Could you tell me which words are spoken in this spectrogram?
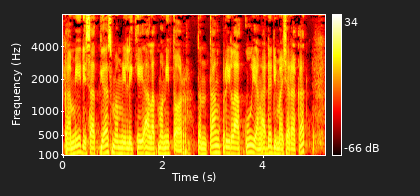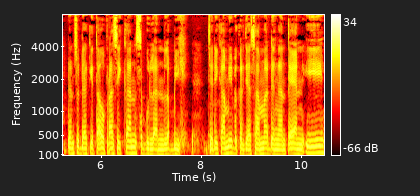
Kami di Satgas memiliki alat monitor tentang perilaku yang ada di masyarakat dan sudah kita operasikan sebulan lebih. Jadi kami bekerja sama dengan TNI,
